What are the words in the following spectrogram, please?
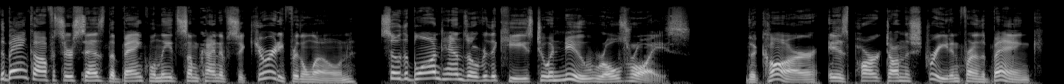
The bank officer says the bank will need some kind of security for the loan, so the blonde hands over the keys to a new Rolls Royce. The car is parked on the street in front of the bank.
